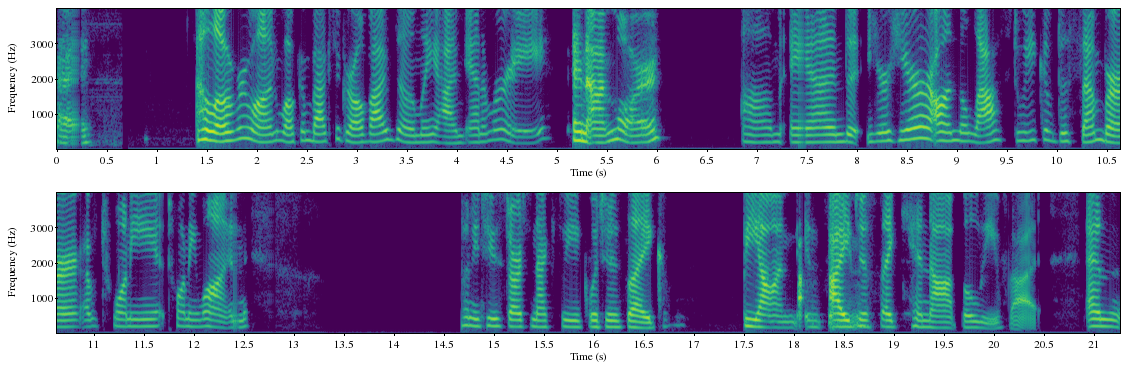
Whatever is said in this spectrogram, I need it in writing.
Okay. Hello, everyone. Welcome back to Girl Vibes Only. I'm Anna Marie. And I'm Laura. Um, and you're here on the last week of December of 2021. 22 starts next week, which is like beyond insane. I just like cannot believe that. And,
